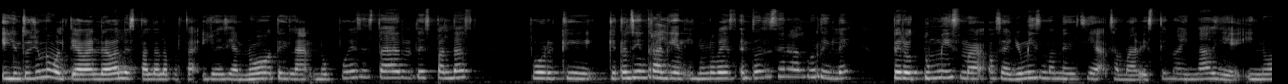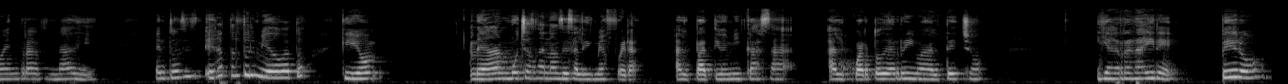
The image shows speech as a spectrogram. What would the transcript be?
Y entonces yo me volteaba, le daba la espalda a la puerta y yo decía, no, Taylor, no puedes estar de espaldas porque ¿qué tal si entra alguien y no lo ves? Entonces era algo horrible, pero tú misma, o sea, yo misma me decía, Samar, es que no hay nadie y no va a entrar nadie. Entonces era tanto el miedo, vato, que yo me daban muchas ganas de salirme afuera, al patio de mi casa, al cuarto de arriba, al techo, y agarrar aire. Pero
